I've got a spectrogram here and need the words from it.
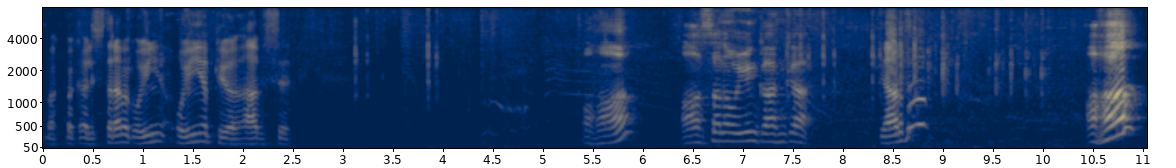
Bak bak Alistar'a bak oyun oyun yapıyor abisi. Aha. Al sana oyun kanka. Yardım. Aha.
